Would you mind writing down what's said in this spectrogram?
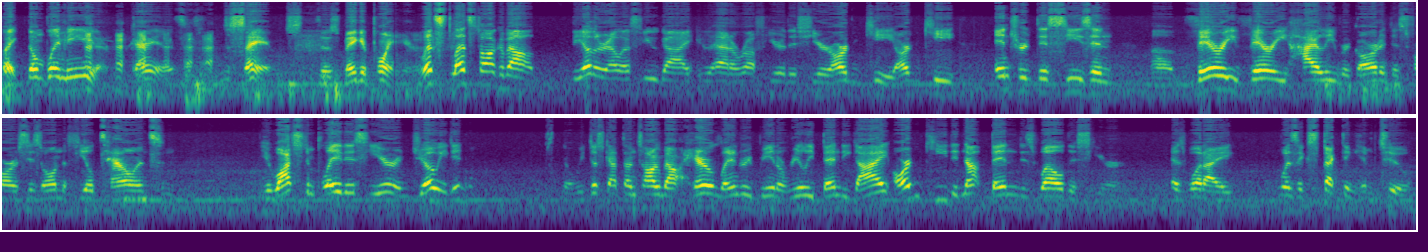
Like, don't blame me either. Okay, I'm just saying. Just, just make a point here. Let's let's talk about the other LSU guy who had a rough year this year, Arden Key. Arden Key entered this season uh, very, very highly regarded as far as his on-the-field talents. And you watched him play this year, and Joey didn't. You know, we just got done talking about Harold Landry being a really bendy guy. Arden Key did not bend as well this year as what I was expecting him to.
